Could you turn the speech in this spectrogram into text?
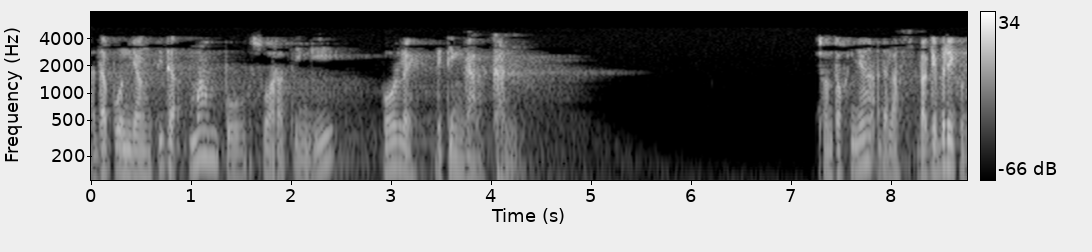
Adapun yang tidak mampu suara tinggi, boleh ditinggalkan. Contohnya adalah sebagai berikut.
